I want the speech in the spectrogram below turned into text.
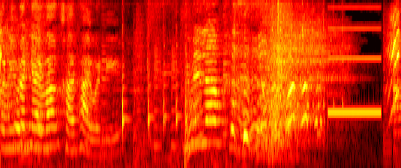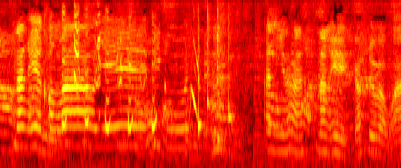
วันนี้เป็นไงบ้างคะถ่ายวันนี้ไม่เริ่มค่ะนางเอกของเราเย้พี่กูดอันนี้นะคะนางเอกก็คือแบบว่า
